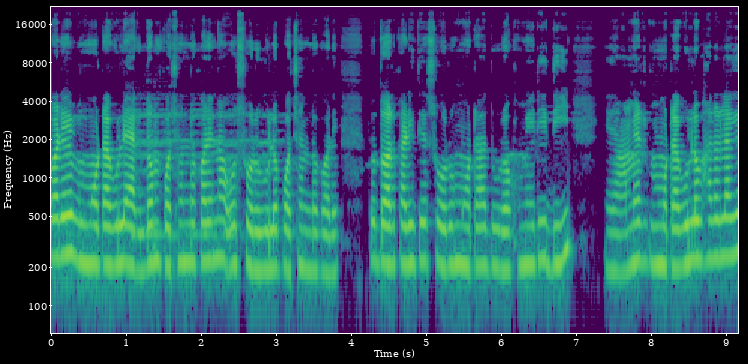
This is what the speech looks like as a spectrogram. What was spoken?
করে? মোটাগুলো একদম পছন্দ করে না, ও সরুগুলো পছন্দ করে। তো তরকারিতে সরু, মোটা দু রকমেরই দিই। আমের মোটাগুলো ভালো লাগে,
